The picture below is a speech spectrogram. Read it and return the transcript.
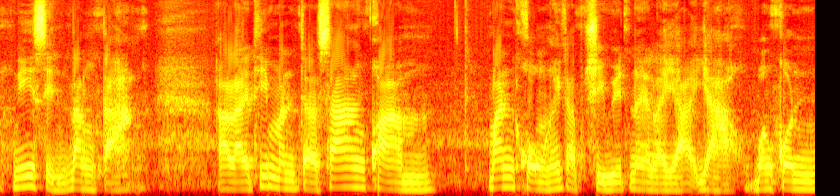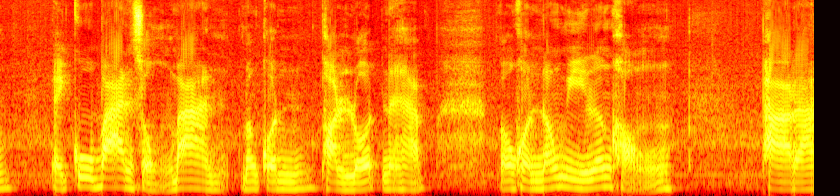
ๆหนี้สินต่างๆ อะไรที่มันจะสร้างความมั่นคงให้กับชีวิตในระยะยาว บางคน ไปกู้บ้านส่งบ้าน บางคนผ่อนรถนะครับ บางคนต้องมีเรื่องของภาระ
